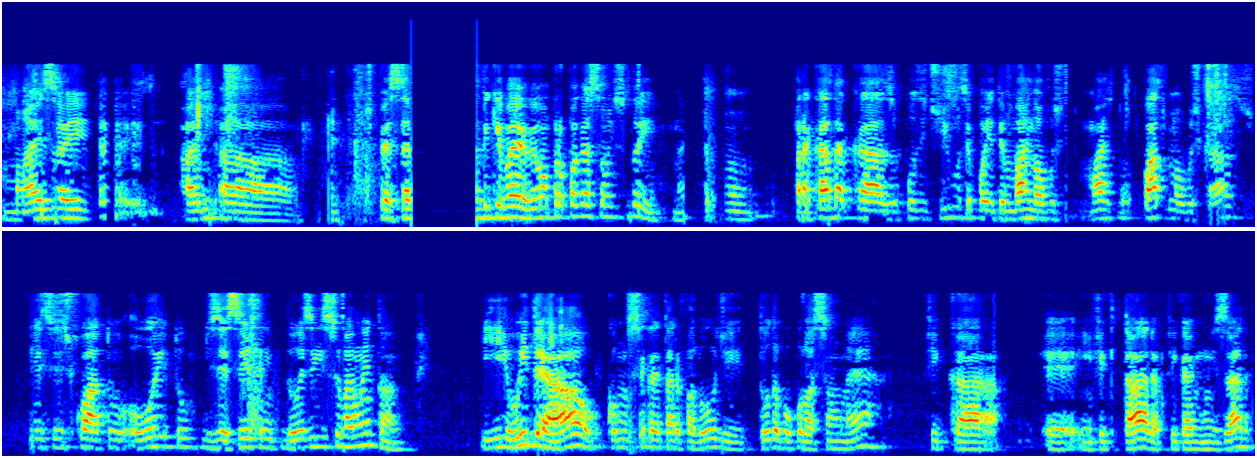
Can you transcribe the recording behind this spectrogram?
mas aí a, a, a gente percebe que vai haver uma propagação disso daí, né? Então, para cada caso positivo, você pode ter mais novos, mais quatro novos casos, esses quatro, oito, 16, 32, e isso vai aumentando. E o ideal, como o secretário falou, de toda a população, né, ficar é, infectada, ficar imunizada,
